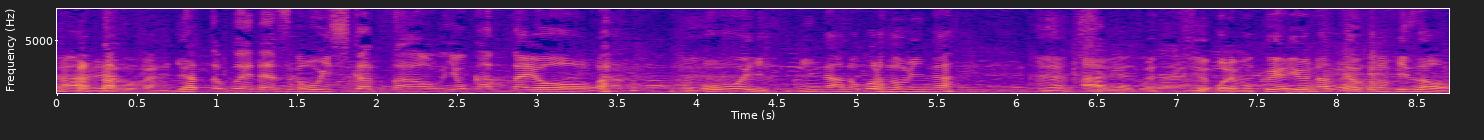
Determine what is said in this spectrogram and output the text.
ありがとうございます。やっと食えたやつが美味しかった。よかったよ。おいみんなあの頃のみんな。ありがとうございます。俺も食えるようになったよこのピザを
